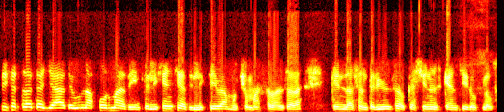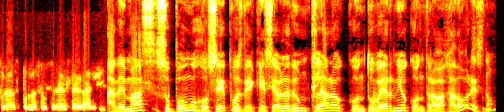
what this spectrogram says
sí se trata ya de una forma de inteligencia delictiva mucho más avanzada que en las anteriores ocasiones que han sido clausuradas por las autoridades federales. Además, supongo, José, pues de que se habla de un claro contubernio con trabajadores, ¿no?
